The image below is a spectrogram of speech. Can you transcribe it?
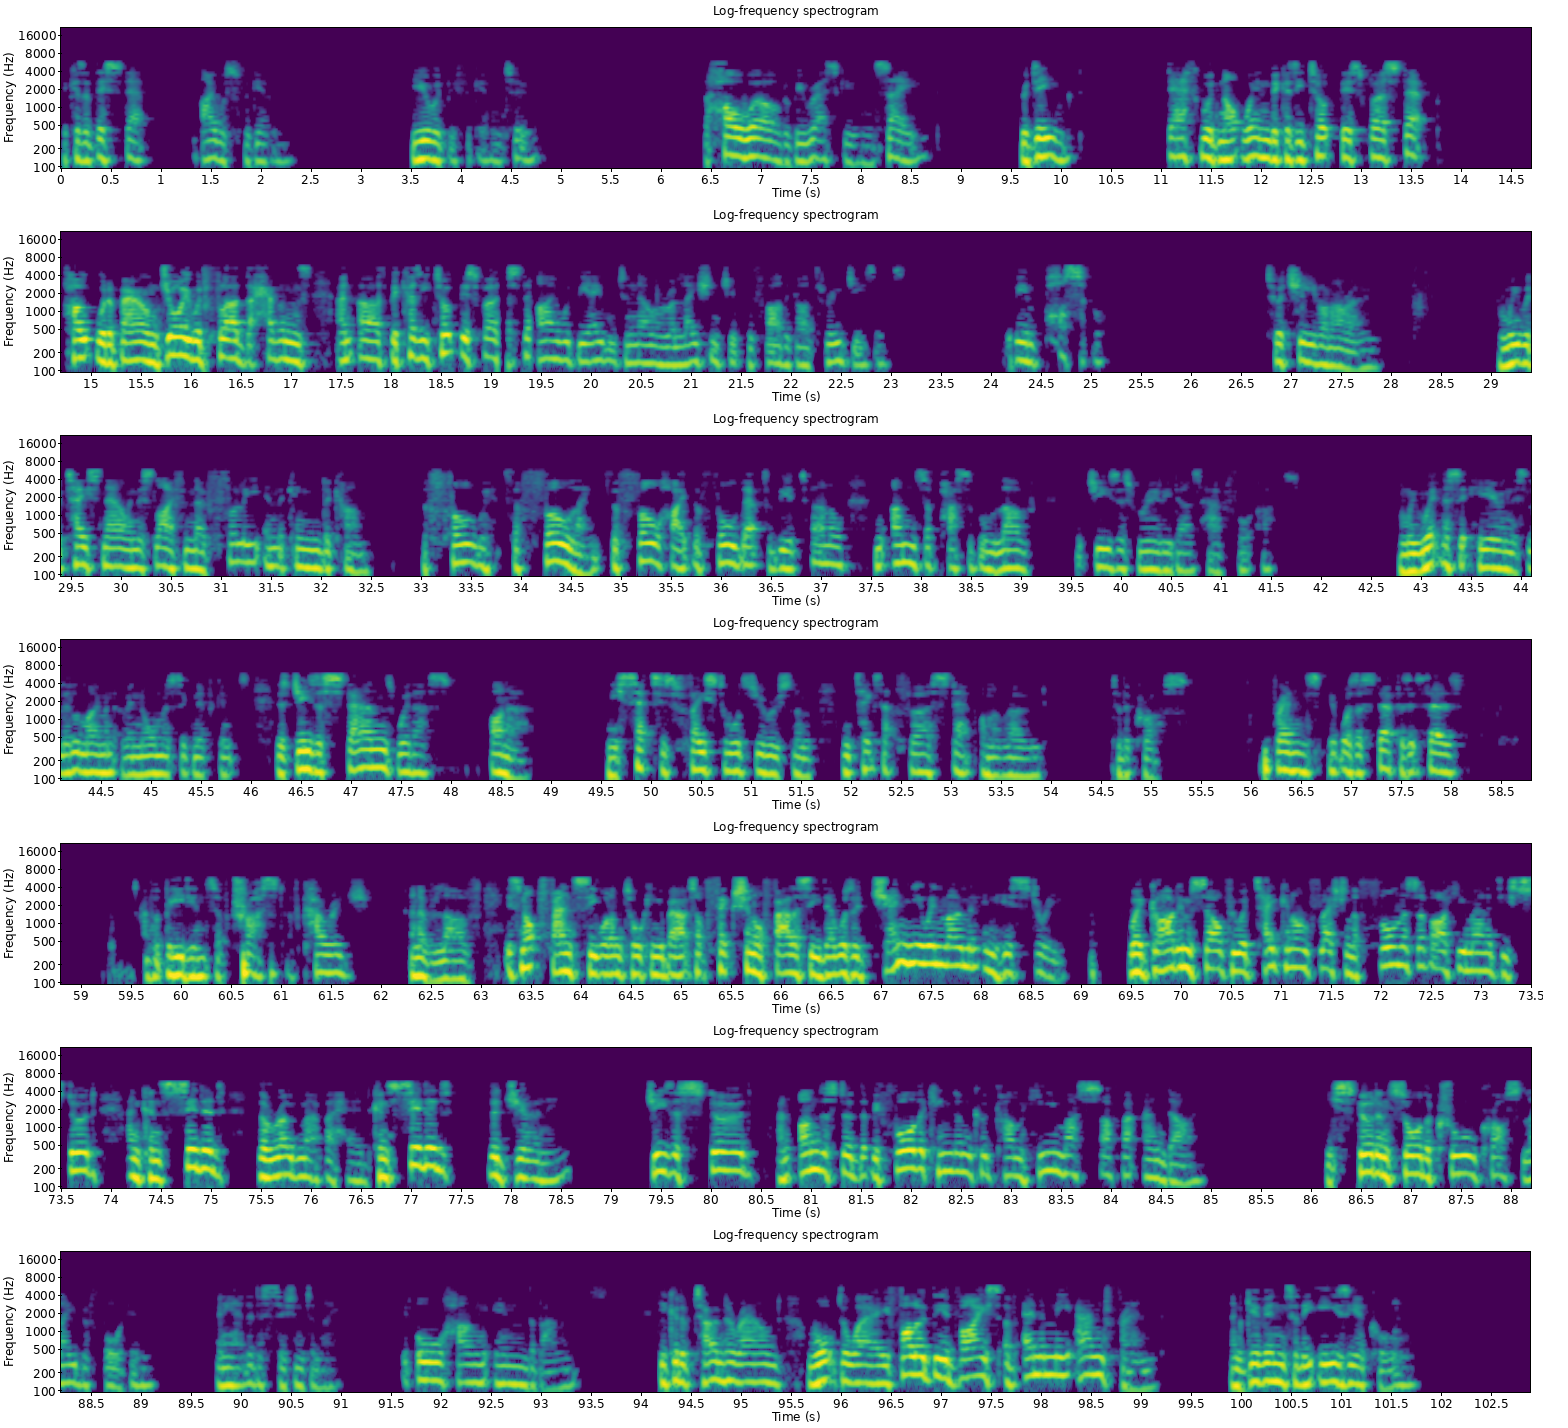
Because of this step, I was forgiven. You would be forgiven too. The whole world would be rescued and saved, redeemed. Death would not win because he took this first step hope would abound, joy would flood the heavens and earth because he took this first step. I would be able to know a relationship with Father God through Jesus that would be impossible to achieve on our own. And we would taste now in this life and know fully in the kingdom to come the full width, the full length, the full height, the full depth of the eternal and unsurpassable love that Jesus really does have for us. And we witness it here in this little moment of enormous significance as Jesus stands with us on earth and he sets his face towards Jerusalem and takes that first step on the road to the cross. Friends, it was a step, as it says, of obedience, of trust, of courage, and of love. It's not fancy what I'm talking about. It's not fiction or fallacy. There was a genuine moment in history where God himself, who had taken on flesh in the fullness of our humanity, stood and considered the roadmap ahead, considered the journey. Jesus stood and understood that before the kingdom could come, he must suffer and die. He stood and saw the cruel cross lay before him, and he had a decision to make. It all hung in the balance. He could have turned around, walked away, followed the advice of enemy and friend, and give in to the easier call.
